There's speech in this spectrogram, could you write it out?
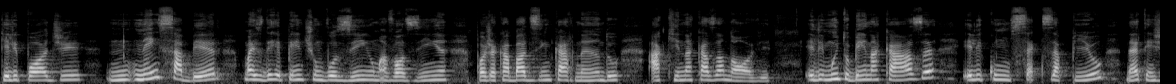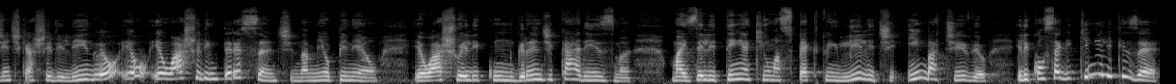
que ele pode nem saber, mas de repente um vozinho, uma vozinha pode acabar desencarnando aqui na casa 9 ele muito bem na casa, ele com sex appeal, né? Tem gente que acha ele lindo. Eu, eu, eu acho ele interessante, na minha opinião. Eu acho ele com um grande carisma, mas ele tem aqui um aspecto em Lilith imbatível. Ele consegue quem ele quiser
